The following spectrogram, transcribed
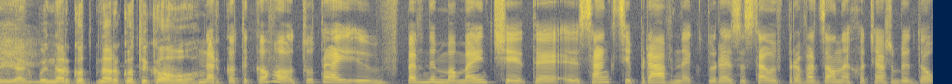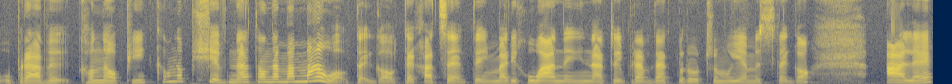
e, jakby narko, narkotykowo. Narkotykowo tutaj y, w pewnym momencie te y, sankcje prawne, które zostały wprowadzone chociażby do uprawy konopi, konopi siewna, to ona ma mało tego THC, tej marihuany inaczej, prawda, którą otrzymujemy z tego, ale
